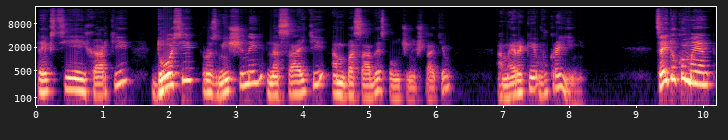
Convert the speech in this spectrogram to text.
текст цієї хартії досі розміщений на сайті Амбасади Сполучених Штатів Америки в Україні. Цей документ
